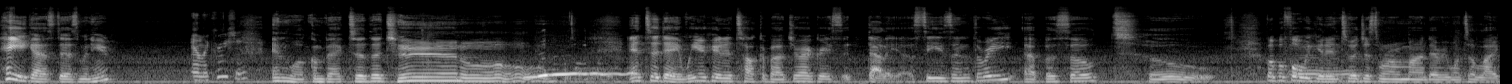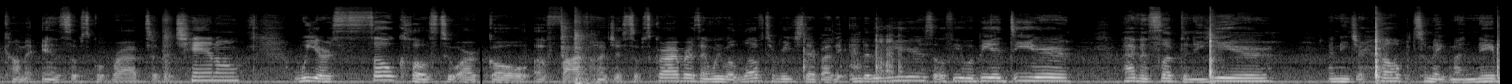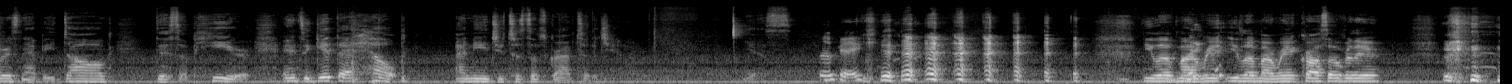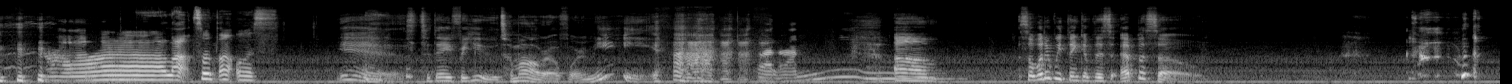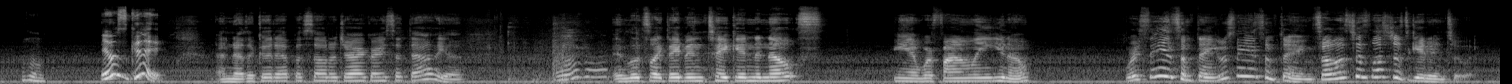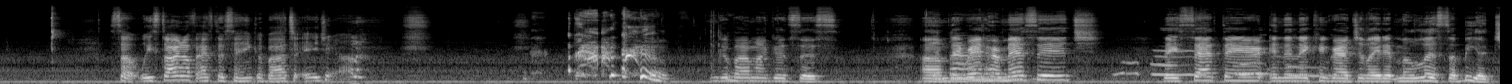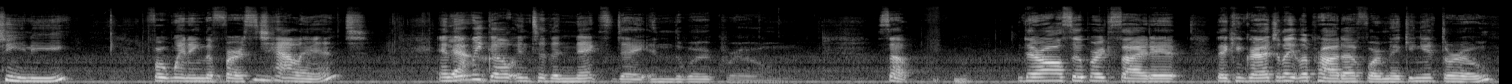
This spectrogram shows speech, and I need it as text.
Hey you guys, Desmond here. And LaCresha. And welcome back to the channel. And today we are here to talk about Drag Race Italia Season 3, Episode 2. But before we get into it, just want to remind everyone to like, comment, and subscribe to the channel. We are so close to our goal of 500 subscribers, and we would love to reach there by the end of the year. So if you would be a dear, I haven't slept in a year. I need your help to make my neighbor's nappy dog disappear. And to get that help, I need you to subscribe to the channel. Yes. Okay. you love my rent you love my rent crossover there? Ah, uh, lots of thoughts. Yes. Today for you, tomorrow for me. um so what did we think of this episode? It was good. Another good episode of Drag Race Italia. Mm-hmm. It looks like they've been taking the notes, and we're finally, you know, we're seeing some things. We're seeing some things. So let's just let's just get into it. So we start off after saying goodbye to Adriana. goodbye, my good sis. Um, they read her message. They sat there and then they congratulated Melissa Bianchini for winning the first challenge. And yeah. then we go into the next day in the workroom. So, they're all super excited. They congratulate La Prada for making it through.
